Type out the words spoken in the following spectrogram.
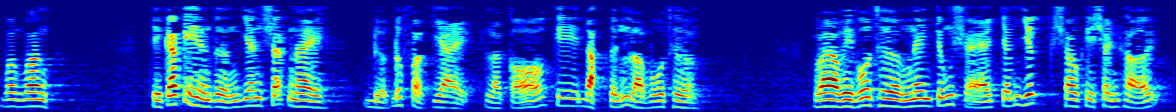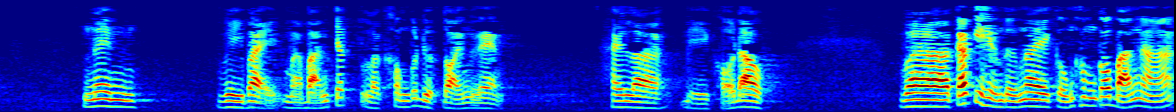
vân vân. Thì các cái hiện tượng danh sách này được đức phật dạy là có cái đặc tính là vô thường. Và vì vô thường nên chúng sẽ chấm dứt sau khi sanh khởi. Nên vì vậy mà bản chất là không có được tội nguyện hay là bị khổ đau. Và các cái hiện tượng này cũng không có bản ngã,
